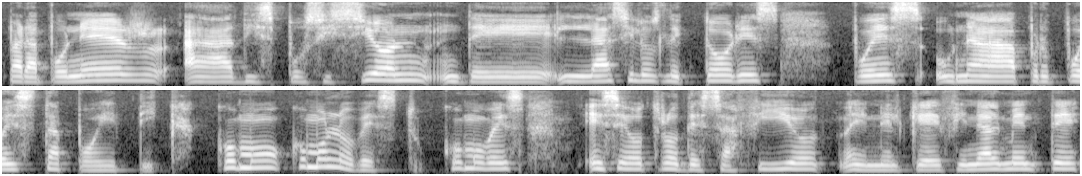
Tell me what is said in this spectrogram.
para poner a disposición de las y los lectores pues una propuesta poética. ¿Cómo, ¿Cómo lo ves tú? ¿Cómo ves ese otro desafío en el que finalmente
